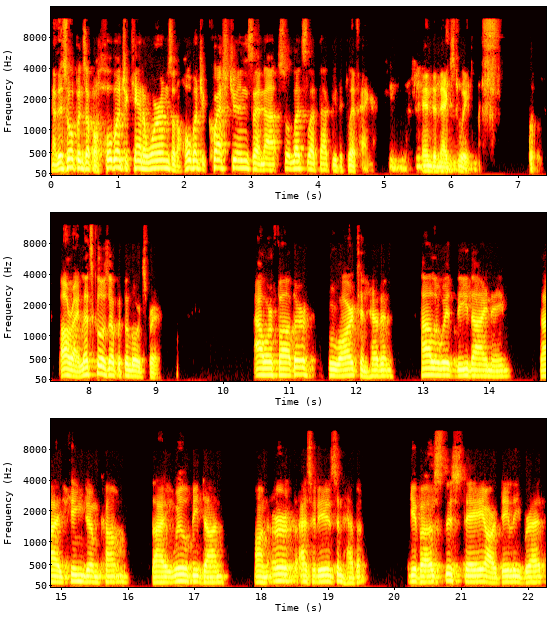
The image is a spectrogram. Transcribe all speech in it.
Now, this opens up a whole bunch of can of worms and a whole bunch of questions. And uh, so let's let that be the cliffhanger into next week. All right, let's close up with the Lord's Prayer. Our Father, who art in heaven, hallowed be thy name. Thy kingdom come, thy will be done on earth as it is in heaven. Give us this day our daily bread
